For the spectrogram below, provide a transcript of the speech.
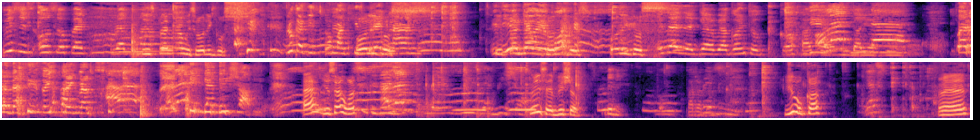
This is also pregnant. He's pregnant with Holy Ghost. Look at his stomach. He's Holy pregnant. Ghost. Is He's he a pregnant girl with or a Holy boy? Ghost. Holy It Ghost. says a girl. We are going to call her Soromidayo. Father, that is he's pregnant. Uh, unless he's the bishop. Eh? You said what? Unless he's the bishop. Who is a bishop? Baby. Baby. You, Uko? Yes.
